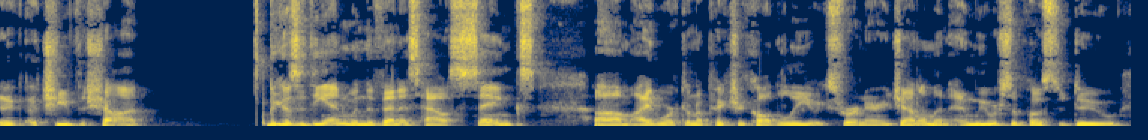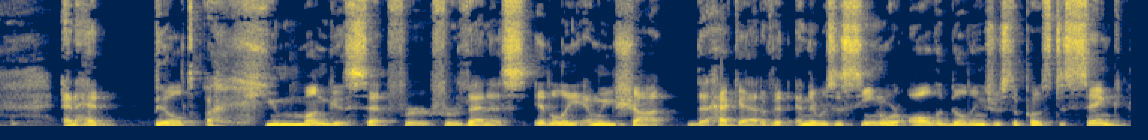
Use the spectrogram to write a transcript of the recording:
achieved the shot. Because at the end, when the Venice house sinks, um, I had worked on a picture called The League of Extraordinary Gentlemen, and we were supposed to do and had built a humongous set for for Venice, Italy, and we shot the heck out of it. And there was a scene where all the buildings were supposed to sink,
